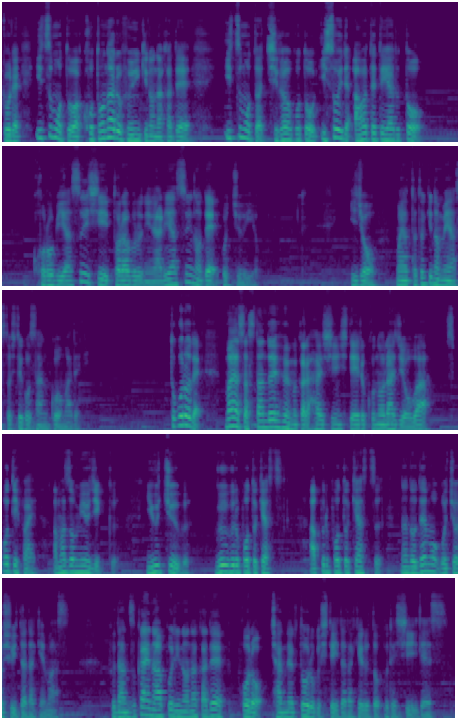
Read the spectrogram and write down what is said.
これいつもとは異なる雰囲気の中でいつもとは違うことを急いで慌ててやると転びやすいしトラブルになりやすいのでご注意を。以上迷った時の目安としてご参考までに。ところで毎朝スタンド FM から配信しているこのラジオは Spotify、Amazon Music、YouTube、Google Podcast、Apple Podcast などでもご聴取いただけます。普段使いのアプリの中でフォロー、チャンネル登録していただけると嬉しいです。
